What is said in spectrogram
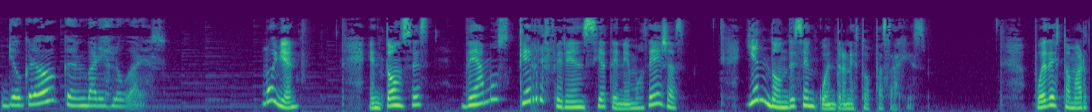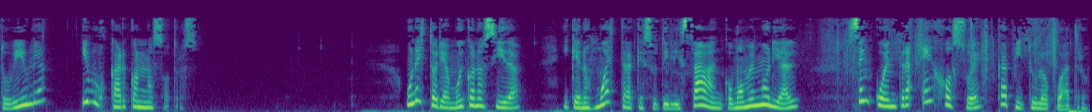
Yo creo que en varios lugares. Muy bien. Entonces, veamos qué referencia tenemos de ellas y en dónde se encuentran estos pasajes. Puedes tomar tu Biblia y buscar con nosotros. Una historia muy conocida y que nos muestra que se utilizaban como memorial se encuentra en Josué capítulo 4.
